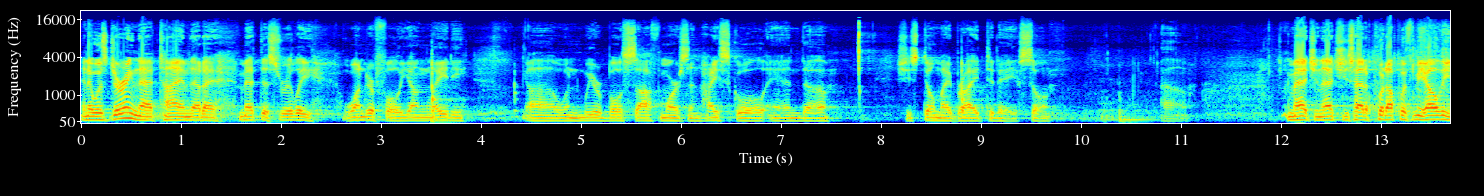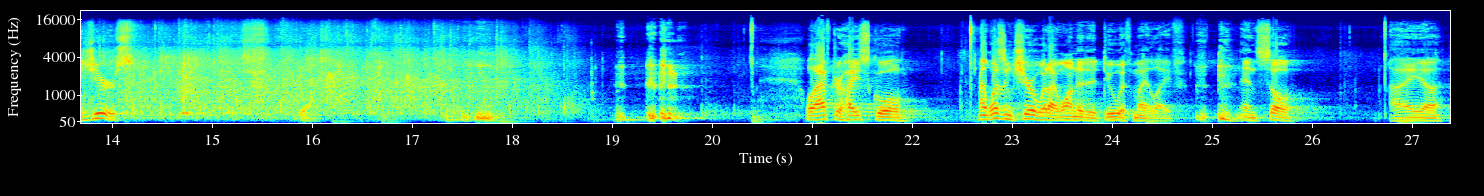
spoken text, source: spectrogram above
And it was during that time that I met this really wonderful young lady uh, when we were both sophomores in high school, and uh, she's still my bride today. So, uh, Imagine that. She's had to put up with me all these years. Yeah. well, after high school, I wasn't sure what I wanted to do with my life. and so I, uh,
